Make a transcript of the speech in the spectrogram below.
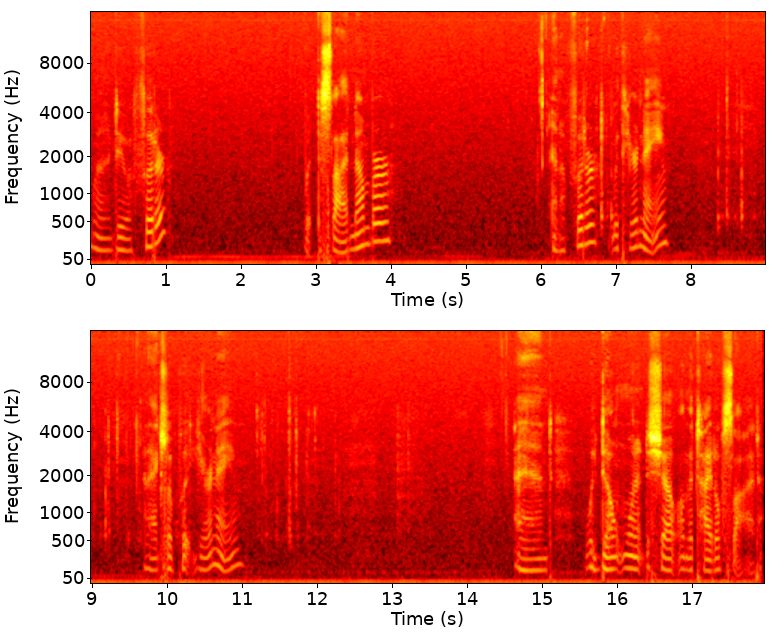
I'm going to do a footer with the slide number and a footer with your name and actually put your name and we don't want it to show on the title slide.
